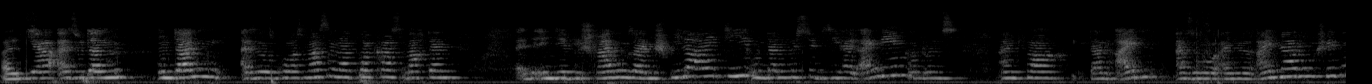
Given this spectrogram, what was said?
als. Ja, also dann, und dann, also in einem Podcast macht dann äh, in der Beschreibung seine Spieler-ID und dann müsst ihr sie halt eingeben und uns einfach dann ein, also eine Einladung schicken.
